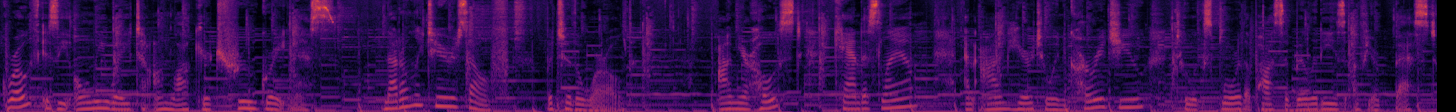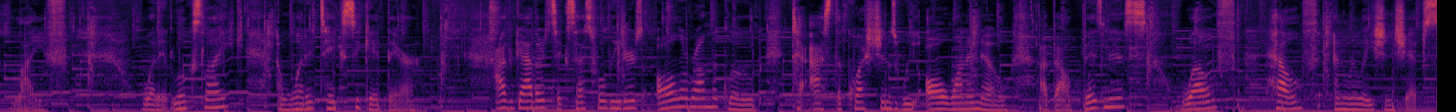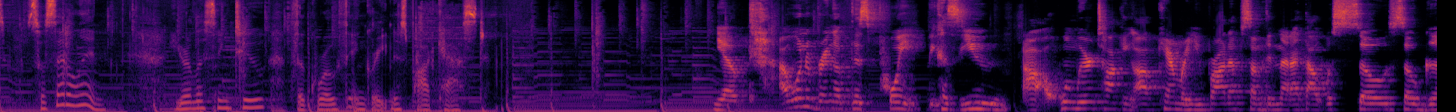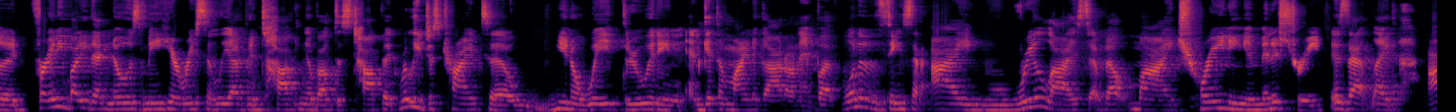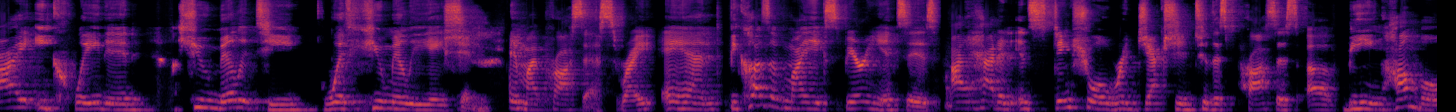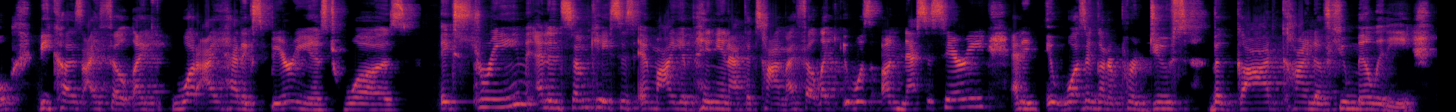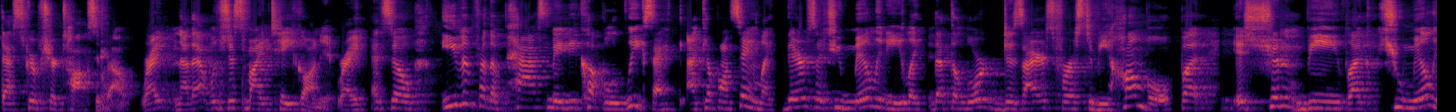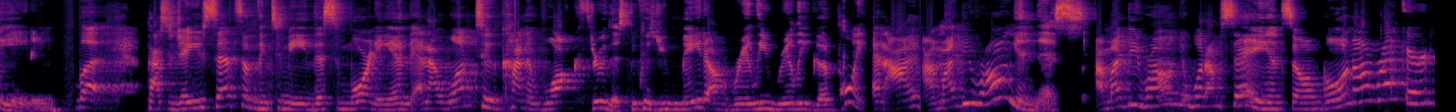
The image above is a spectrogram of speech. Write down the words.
Growth is the only way to unlock your true greatness, not only to yourself, but to the world. I'm your host, Candice Lamb, and I'm here to encourage you to explore the possibilities of your best life, what it looks like, and what it takes to get there. I've gathered successful leaders all around the globe to ask the questions we all want to know about business, wealth, health, and relationships. So settle in. You're listening to the Growth and Greatness Podcast. Yeah, I want to bring up this point because you, uh, when we were talking off camera, you brought up something that I thought was so, so good. For anybody that knows me here recently, I've been talking about this topic, really just trying to, you know, wade through it and, and get the mind of God on it. But one of the things that I realized about my training in ministry is that, like, I equated humility with humiliation in my process, right? And because of my experiences, I had an instinctual rejection to this process of being humble because I felt like what I had experienced was extreme and in some cases in my opinion at the time i felt like it was unnecessary and it, it wasn't going to produce the god kind of humility that scripture talks about right? Now that was just my take on it right? And so even for the past maybe couple of weeks i, I kept on saying like there's a humility like that the lord desires for us to be humble but it shouldn't be like humiliating. But pastor jay you said something to me this morning and and i want to kind of walk through this because you made a really, really good point. And I, I might be wrong in this. I might be wrong in what I'm saying. And so I'm going on record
